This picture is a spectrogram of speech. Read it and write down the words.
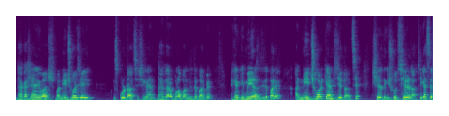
ঢাকা সেনানিবাস বা নির্ঝর যে স্কুলটা আছে, সেখানে ঢাকার পোলাপান দিতে পারবে। এখানে কি মেয়েরা দিতে পারে? আর নির্ঝর ক্যান্ট যেটা আছে, সেটাতে কি শুধু ছেলেরা, ঠিক আছে?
